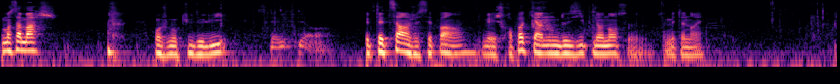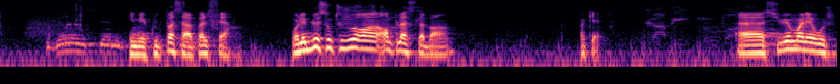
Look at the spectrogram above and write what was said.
Comment ça marche? Bon, je m'occupe de lui. C'est peut-être ça, hein, je sais pas. hein. Mais je crois pas qu'il y ait un nombre de zip. Non, non, ça, m'étonnerait. Il m'écoute pas, ça va pas le faire. Bon, les bleus sont toujours en, en place là-bas. hein. Ok. Euh, Suivez-moi les rouges.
